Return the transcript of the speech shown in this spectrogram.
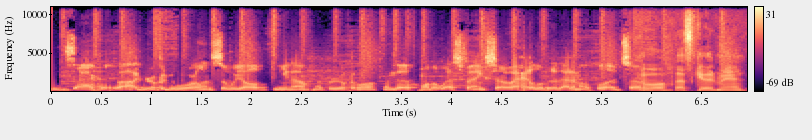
Exactly. I grew up in New Orleans, so we all, you know, I grew up in the, in the on the West Bank, so I had a little bit of that in my blood. So. Cool. That's good, man.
